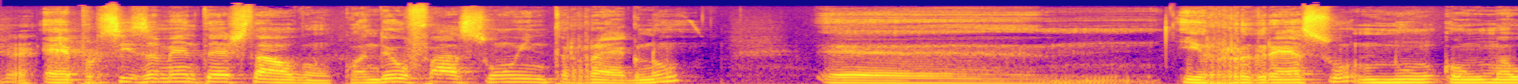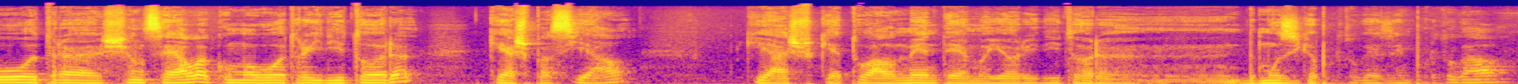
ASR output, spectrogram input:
é precisamente este álbum. Quando eu faço um interregno eh, e regresso num- com uma outra chancela, com uma outra editora, que é a Espacial, que acho que atualmente é a maior editora de música portuguesa em Portugal,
